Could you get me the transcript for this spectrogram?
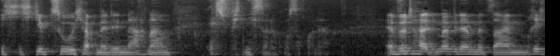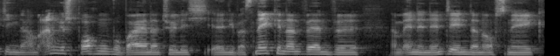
Ich, ich gebe zu, ich habe mir den Nachnamen. Es spielt nicht so eine große Rolle. Er wird halt immer wieder mit seinem richtigen Namen angesprochen, wobei er natürlich äh, lieber Snake genannt werden will. Am Ende nennt er ihn dann auch Snake,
